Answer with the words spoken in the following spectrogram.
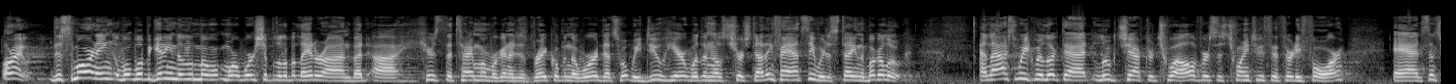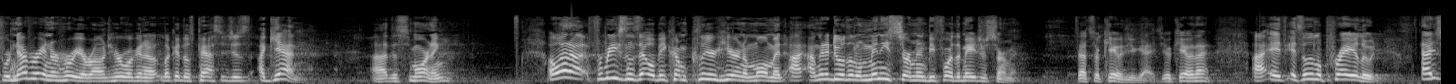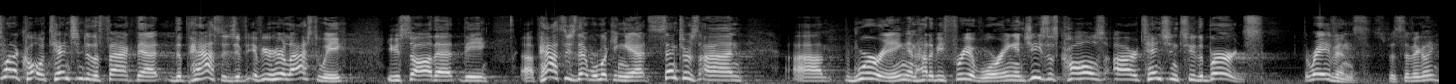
All right, this morning, we'll be getting a little more, worship a little bit later on, but uh, here's the time when we're going to just break open the Word. That's what we do here at Woodland Hills Church. Nothing fancy, we're just studying the book of Luke. And last week we looked at Luke chapter 12, verses 22 through 34. And since we're never in a hurry around here, we're going to look at those passages again uh, this morning. I want to, for reasons that will become clear here in a moment, I, am going to do a little mini sermon before the major sermon. If that's okay with you guys. You okay with that? Uh, it, it's a little prelude. I just want to call attention to the fact that the passage, if, if you're here last week, you saw that the uh, passage that we're looking at centers on uh, worrying and how to be free of worrying. And Jesus calls our attention to the birds, the ravens specifically.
